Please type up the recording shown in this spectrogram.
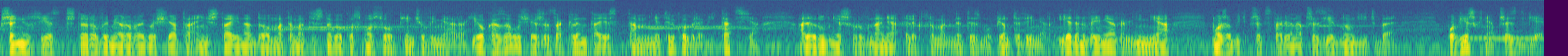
Przeniósł je z czterowymiarowego świata Einsteina do matematycznego kosmosu o pięciu wymiarach i okazało się, że zaklęta jest tam nie tylko grawitacja, ale również równania elektromagnetyzmu, piąty wymiar. Jeden wymiar, linia, może być przedstawiona przez jedną liczbę, powierzchnia przez dwie.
